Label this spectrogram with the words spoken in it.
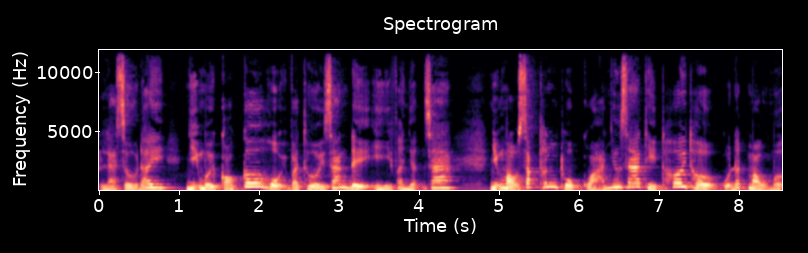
là giờ đây nhị mới có cơ hội và thời gian để ý và nhận ra những màu sắc thân thuộc quá như da thịt hơi thở của đất màu mỡ.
